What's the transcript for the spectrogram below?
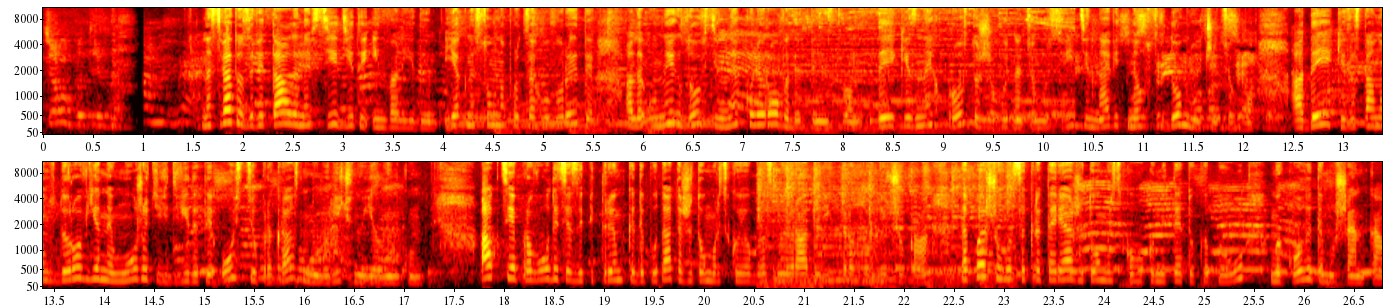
цьому потребують. На свято завітали не всі діти-інваліди. Як не сумно про це говорити, але у них зовсім не кольорове дитинство. Деякі з них просто живуть на цьому світі, навіть не усвідомлюючи цього. А деякі за станом здоров'я не можуть відвідати ось цю прекрасну новорічну ялинку. Акція проводиться за підтримки депутата Житомирської обласної ради Віктора Гордійчука та першого секретаря Житомирського комітету КПУ Миколи Тимошенка,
